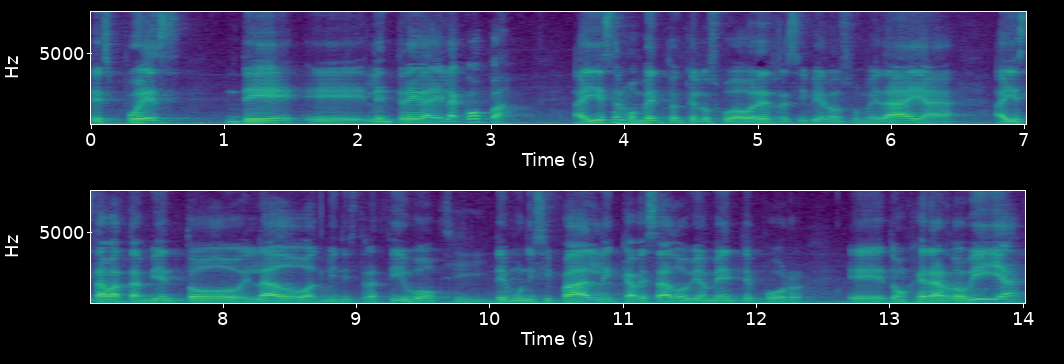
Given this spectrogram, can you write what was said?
después de eh, la entrega de la copa. Ahí es el momento en que los jugadores recibieron su medalla, ahí estaba también todo el lado administrativo de Municipal, encabezado obviamente por eh, don Gerardo Villa.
